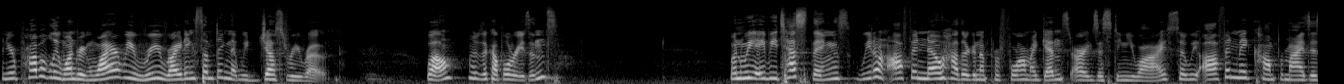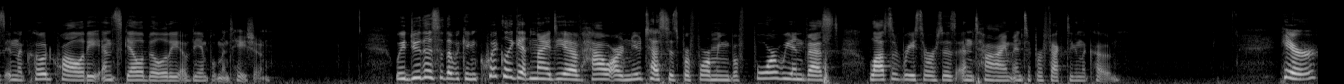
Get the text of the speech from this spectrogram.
And you're probably wondering, why are we rewriting something that we just rewrote? Well, there's a couple reasons. When we A-B test things, we don't often know how they're going to perform against our existing UI, so we often make compromises in the code quality and scalability of the implementation. We do this so that we can quickly get an idea of how our new test is performing before we invest lots of resources and time into perfecting the code. Here,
